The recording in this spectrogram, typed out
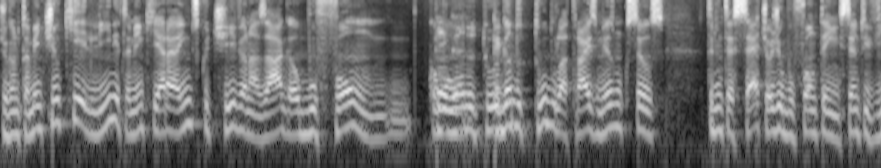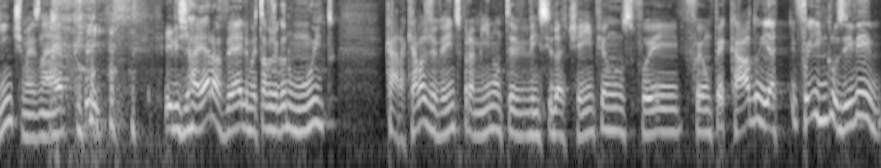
jogando também. Tinha o Chiellini também, que era indiscutível na zaga. O Buffon como, pegando, tudo. pegando tudo lá atrás, mesmo com seus 37. Hoje o Buffon tem 120, mas na época ele, ele já era velho, mas estava jogando muito. Cara, aquela Juventus para mim não ter vencido a Champions foi, foi um pecado e a, foi inclusive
